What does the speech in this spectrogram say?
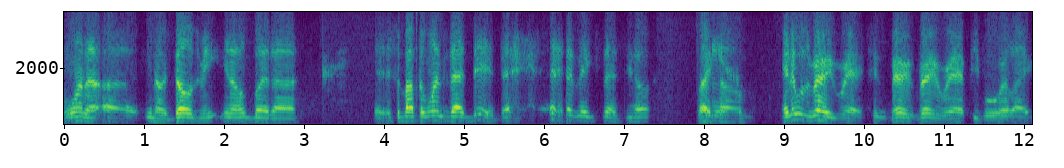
want to uh you know indulge me you know but uh it's about the ones that did that, that makes sense you know like Yeah. um and it was very rare too very very rare people were like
